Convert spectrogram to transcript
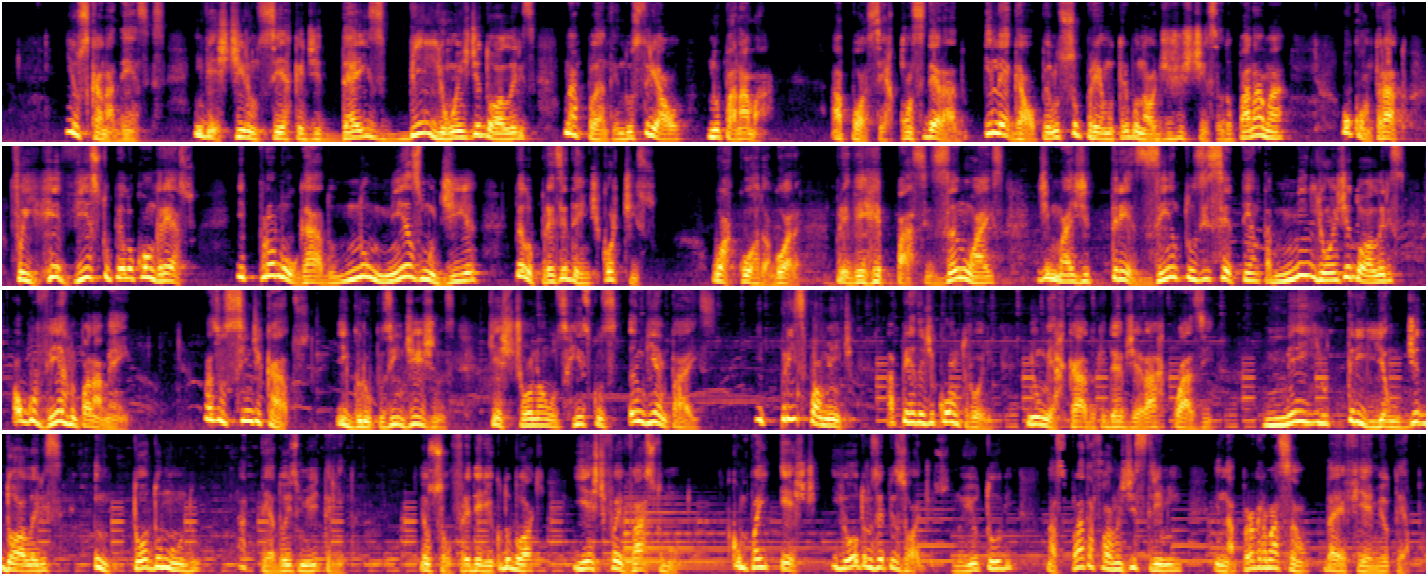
e os canadenses investiram cerca de 10 bilhões de dólares na planta industrial no Panamá após ser considerado ilegal pelo Supremo Tribunal de Justiça do Panamá, o contrato foi revisto pelo Congresso e promulgado no mesmo dia pelo presidente Cortiço. O acordo agora prevê repasses anuais de mais de 370 milhões de dólares ao governo panamenho. Mas os sindicatos e grupos indígenas questionam os riscos ambientais e, principalmente, a perda de controle em um mercado que deve gerar quase meio trilhão de dólares em todo o mundo até 2030. Eu sou Frederico Duboc e este foi Vasto Mundo. Acompanhe este e outros episódios no YouTube, nas plataformas de streaming e na programação da FM O Tempo.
